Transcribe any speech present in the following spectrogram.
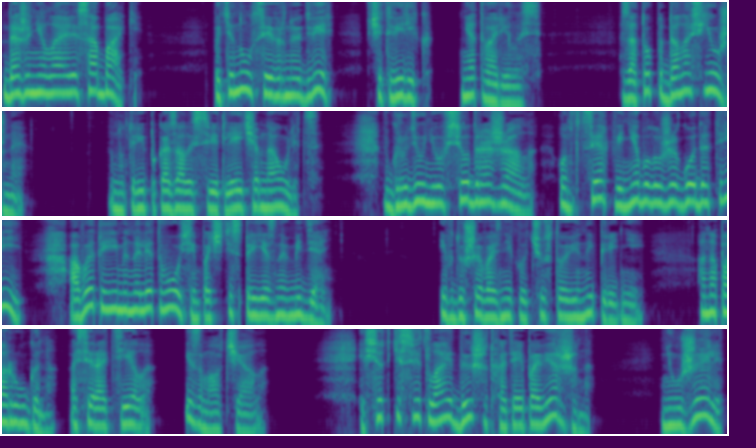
даже не лаяли собаки. Потянул северную дверь, в четверик, не отворилась. Зато поддалась южная. Внутри показалось светлее, чем на улице. В груди у него все дрожало, он в церкви не был уже года три, а в это именно лет восемь почти с приездом в Медянь. И в душе возникло чувство вины перед ней. Она поругана, осиротела и замолчала. И все-таки светла и дышит, хотя и повержена. Неужели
